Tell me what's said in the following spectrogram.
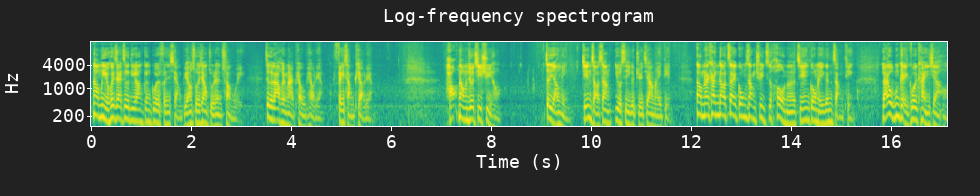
那我们也会在这个地方跟各位分享，比方说像昨天的创维，这个拉回买漂不漂亮？非常漂亮。好，那我们就继续哈。这阳明今天早上又是一个绝佳买点。那我们来看到再攻上去之后呢，今天攻了一根涨停。来，我们给各位看一下哈，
